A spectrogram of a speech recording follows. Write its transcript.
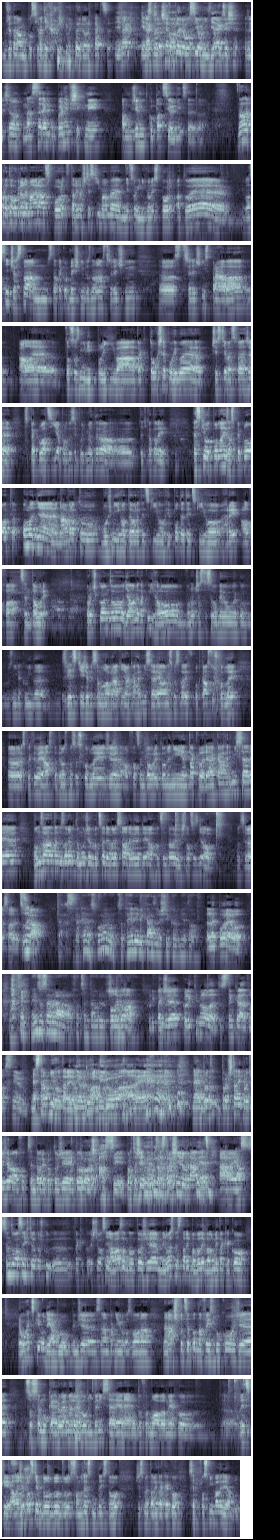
můžete nám posílat několik maily do reakce. jinak, Jinak jsme řečeno, do jinak řeč, řečeno, naserem úplně všechny a může mít kopat silnice. vole. No ale pro toho, kdo nemá rád sport, tady naštěstí máme něco jiného než sport a to je vlastně čerstvá, snad jako dnešní, to znamená středeční, eh, středeční zpráva, eh, ale to, co z ní vyplývá, tak to už se pohybuje čistě ve sféře spekulací a proto si pojďme teda eh, teďka tady hezky od podlahy zaspekulovat ohledně návratu možného teoretického, hypotetického hry Alpha Centauri. Proč kolem toho děláme takový halo? Ono často se objevují jako různý takovýhle zvěsti, že by se mohla vrátit nějaká herní série, ale my jsme se tady v podcastu shodli, eh, respektive já s Petrem jsme se shodli, že Alpha Centauri to není jen tak ledáká herní série. Honza, ten vzhledem k tomu, že v roce 99, kdy Alpha Centauri vyšla, co dělal? V roce 99. Co jsi hrál? To asi také nespomenu. Co tehdy vycházelo ještě kromě toho? Leporello. Nevím, co jsem hrál, Alpha Centauri určitě To nebyla. ne. Kolik, Takže- ti, kolik ti bylo let? To jsi tenkrát vlastně Nestrapňuj ho tady. jo. měl tu Amigu a ne. Ne, pro, proč tady protěžujeme Alpha Centauri? Protože je to... Proč? Asi. Protože je to prostě strašně dobrá věc. A já jsem to vlastně chtěl trošku eh, tak jako ještě vlastně navázat na to, že minule jsme se tady bavili velmi tak jako rouhačsky o Diablu. Vím, že se nám pak někdo ozval na, na náš pod na Facebooku, že co se mu kérujeme do jeho oblíbené série. Ne, on to formuloval velmi jako eh, lidsky, ale že prostě byl, byl, byl samozřejmě smutný z toho, že jsme tady tak jako se posmívali Diablu.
